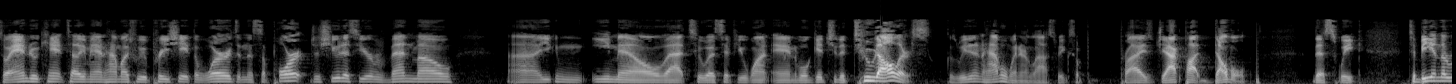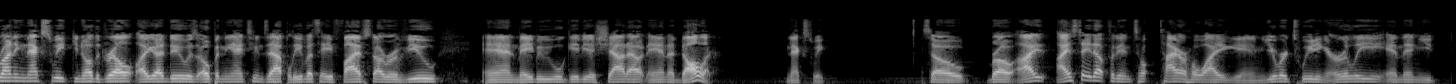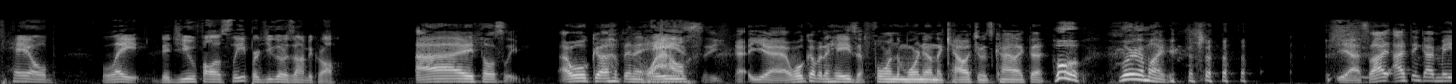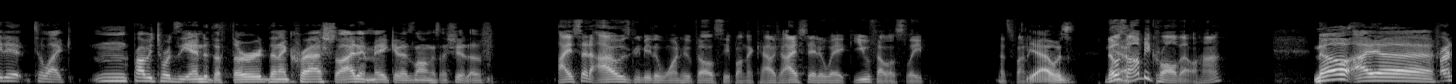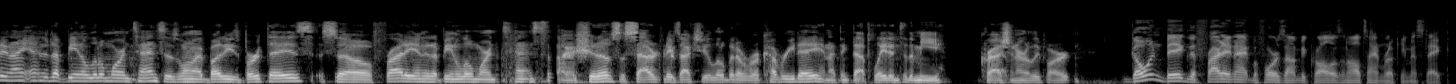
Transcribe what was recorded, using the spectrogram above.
So Andrew can't tell you, man, how much we appreciate the words and the support. Just shoot us your Venmo. Uh, you can email that to us if you want and we'll get you to $2 because we didn't have a winner last week. So prize jackpot doubled this week. To be in the running next week, you know the drill. All you gotta do is open the iTunes app, leave us a five star review, and maybe we will give you a shout out and a dollar next week. So, bro, I, I stayed up for the entire Hawaii game. You were tweeting early and then you tailed late, did you fall asleep or did you go to zombie crawl? I fell asleep. I woke up in a wow. haze. Yeah, I woke up in a haze at four in the morning on the couch and it was kind of like that. Oh, where am I? yeah, so I, I think I made it to like, mm, probably towards the end of the third, then I crashed, so I didn't make it as long as I should have. I said I was going to be the one who fell asleep on the couch. I stayed awake. You fell asleep. That's funny. Yeah, it was. No yeah. zombie crawl though, huh? No, I, uh, Friday night ended up being a little more intense. It was one of my buddy's birthdays. So Friday ended up being a little more intense than I should have. So Saturday was actually a little bit of a recovery day. And I think that played into the me crashing yeah. early part. Going big the Friday night before Zombie Crawl is an all time rookie mistake.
